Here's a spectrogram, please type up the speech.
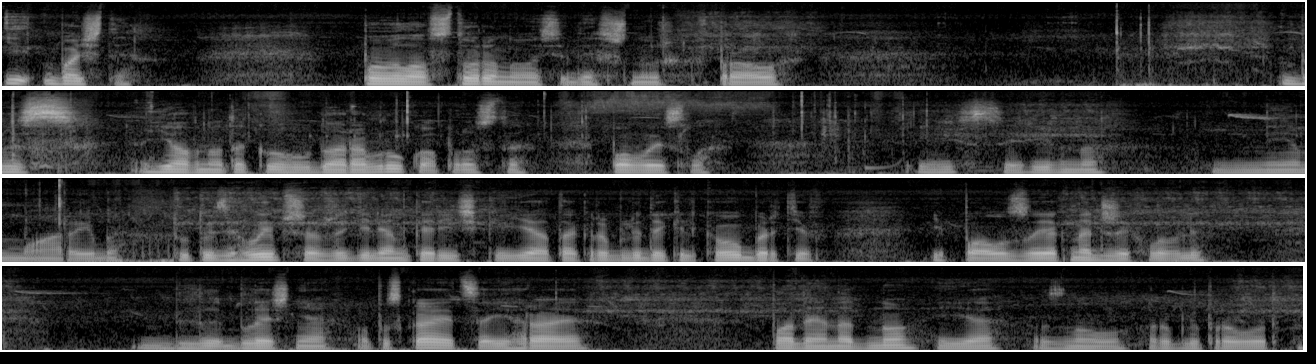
І бачите, повела в сторону, ось іде шнур вправо. Без явно такого удара в руку, а просто повисла. І все рівно нема риби. Тут ось глибша вже ділянка річки. Я так роблю декілька обертів і паузу, як на джиг ловлю. Блешня опускається і грає, падає на дно, і я знову роблю проводку.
